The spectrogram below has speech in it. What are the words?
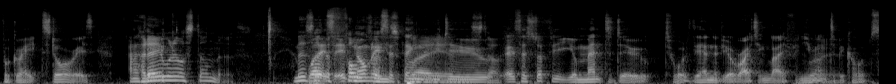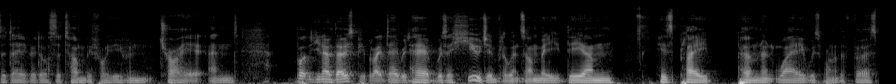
for great stories. And I Had think anyone else done this? There's well, like it's, it, normally it's a thing that you do. It's the stuff that you're meant to do towards the end of your writing life, and you're meant to be called Sir David or Sir Tom before you even try it. And but you know those people like David Hare was a huge influence on me. The um his play Permanent Way was one of the first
